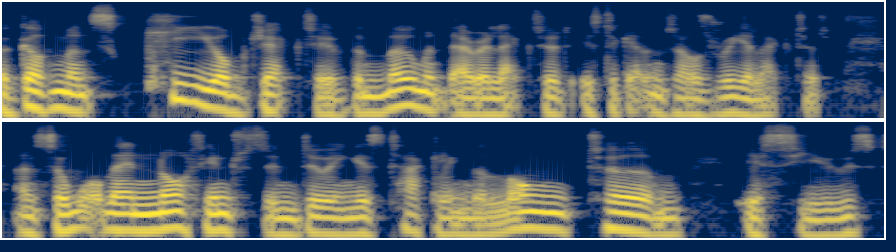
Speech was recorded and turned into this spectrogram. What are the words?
a, government's key objective, the moment they're elected, is to get themselves re elected. And so what they're not interested in doing is tackling the long term issues.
